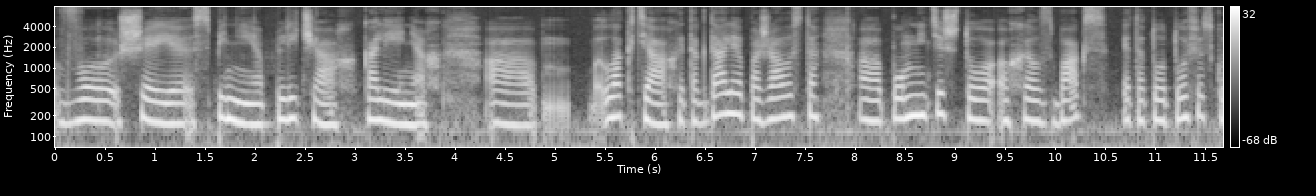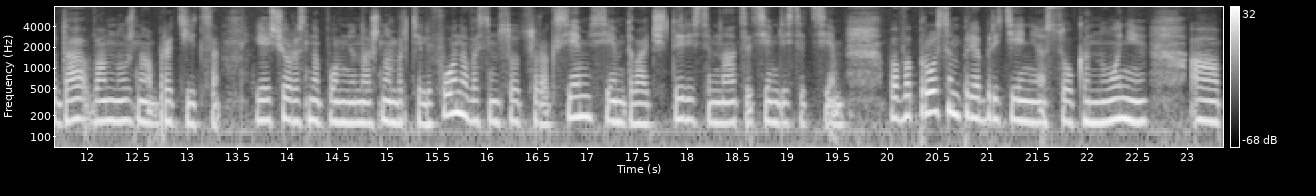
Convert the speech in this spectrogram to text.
в шее, спине, плечах, коленях, локтях и так далее, пожалуйста, а, помните, что HealthBucks – это тот офис, куда вам нужно обратиться. Я еще раз напомню наш номер телефона 847 724 1777. По вопросам приобретения сока Нони а,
